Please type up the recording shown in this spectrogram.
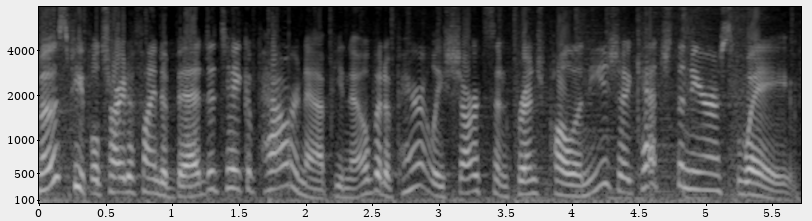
Most people try to find a bed to take a power nap, you know, but apparently sharks in French Polynesia catch the nearest wave.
